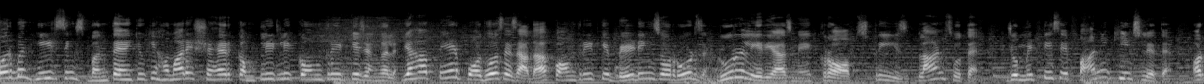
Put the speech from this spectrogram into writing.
अर्बन हीट सिंक्स बनते हैं क्योंकि हमारे शहर कम्प्लीटली कॉन्क्रीट के जंगल है। यहाँ पेड़ पौधों से ज़्यादा कॉन्क्रीट के बिल्डिंग्स और रोड्स हैं। रूरल एरियाज़ में क्रॉप्स ट्रीज प्लांट्स होते हैं जो मिट्टी से पानी खींच लेते हैं और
